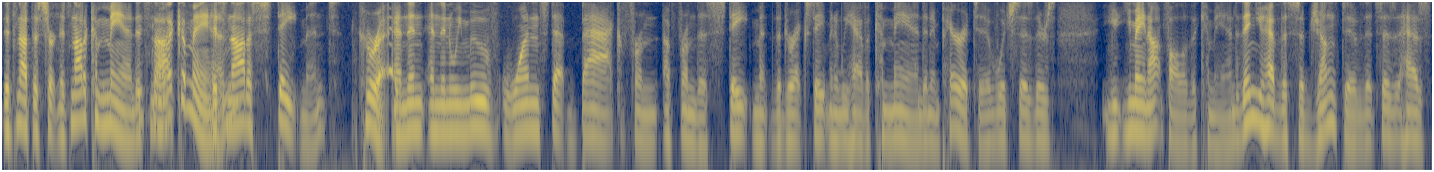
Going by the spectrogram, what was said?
it's not the certain. It's not a command. It's, It's not a command. It's not a statement. Correct. And then and then we move one step back from uh, from the statement, the direct statement, and we have a command, an imperative, which says there's you, you may not follow the command. Then you have the subjunctive that says it has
